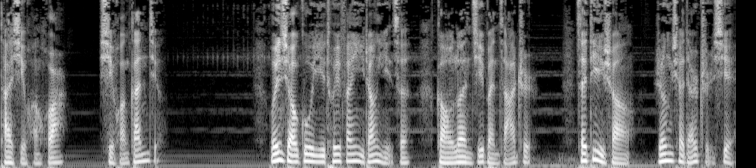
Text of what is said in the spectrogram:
他喜欢花，喜欢干净。文晓故意推翻一张椅子，搞乱几本杂志，在地上扔下点纸屑。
